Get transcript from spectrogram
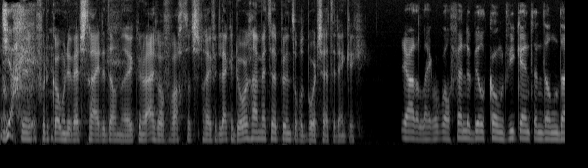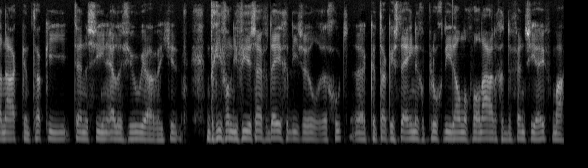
ja. de, voor de komende wedstrijden, dan uh, kunnen we eigenlijk wel verwachten dat ze nog even lekker doorgaan met de punten op het bord zetten, denk ik. Ja, dat lijkt me ook wel Vanderbilt komend weekend. En dan daarna Kentucky, Tennessee en LSU. Ja, weet je, drie van die vier zijn verdedigen die is heel goed. Uh, Kentucky is de enige ploeg die dan nog wel een aardige defensie heeft. Maar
